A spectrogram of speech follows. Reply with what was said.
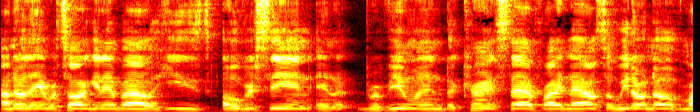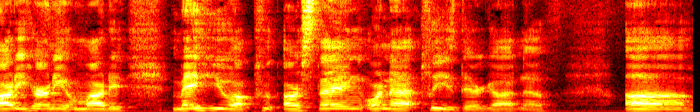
I know they were talking about he's overseeing and reviewing the current staff right now, so we don't know if Marty Hurney or Marty Mayhew are, are staying or not. Please, dear God, no. Uh,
